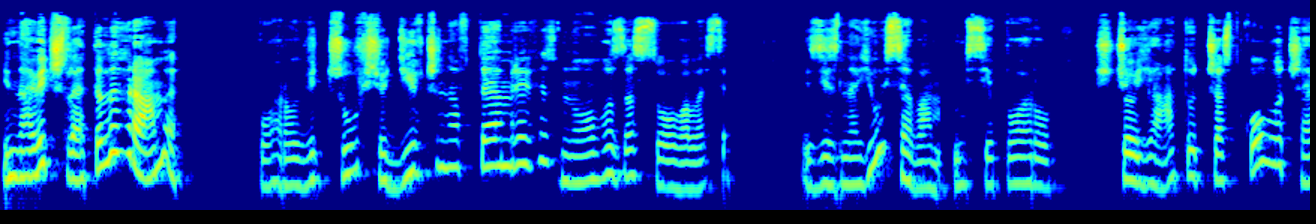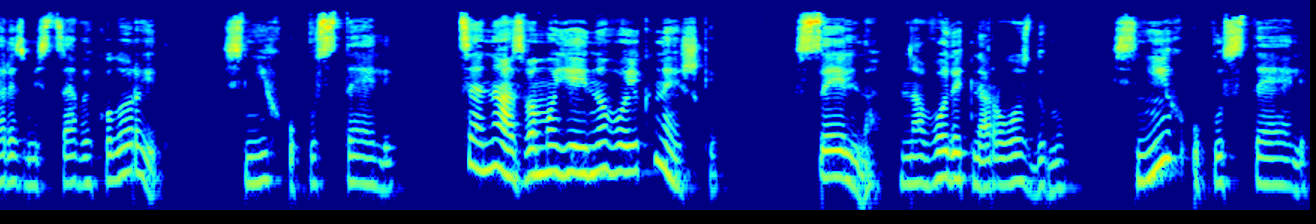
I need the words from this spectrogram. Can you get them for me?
і навіть шле телеграми. Пуаро відчув, що дівчина в темряві знову засовалася. Зізнаюся вам, мсьє Пуаро, що я тут частково через місцевий колорит, сніг у пустелі. Це назва моєї нової книжки. Сильно наводить на роздуми сніг у пустелі,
